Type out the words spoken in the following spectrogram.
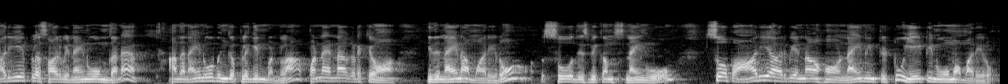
R A plus R B nine ohm தானே? அந்த நைன் ஓம் இங்கே ப்ளகின் பண்ணலாம். பண்ணால் என்ன கிடைக்கும்? இது நைனாக மாறிடும் so this becomes nine ohm. So அப்போ ஆர்ஏ ஆர்பி என்ன ஆகும்? நைன் இன்ட்டு டூ எயிட்டீன் ஓமாக மாறிடும்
